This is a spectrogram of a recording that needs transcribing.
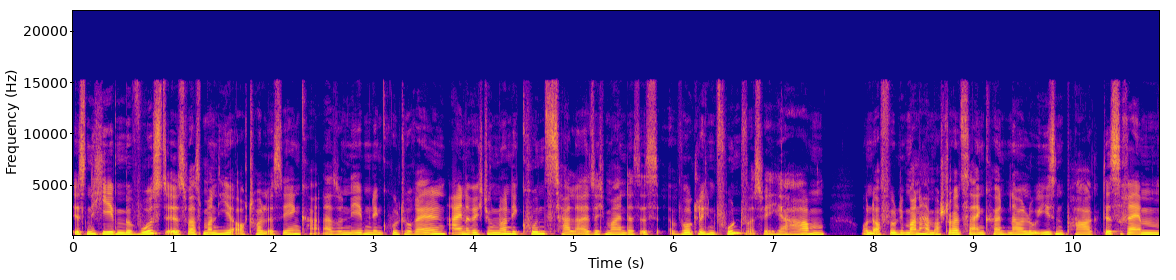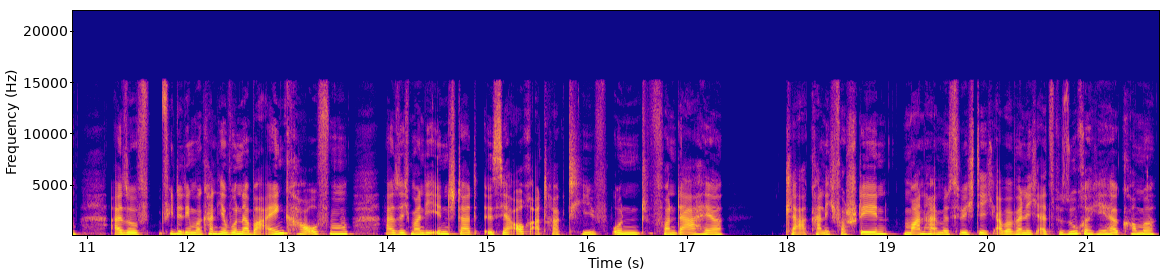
es nicht jedem bewusst ist, was man hier auch Tolles sehen kann. Also neben den kulturellen Einrichtungen noch die Kunsthalle. Also ich meine, das ist wirklich ein Fund, was wir hier haben. Und auch für die Mannheimer stolz sein könnten. Aber Luisenpark, das Rem, also viele Dinge. Man kann hier wunderbar einkaufen. Also ich meine, die Innenstadt ist ja auch attraktiv. Und von daher Klar, kann ich verstehen, Mannheim ist wichtig, aber wenn ich als Besucher hierher komme,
